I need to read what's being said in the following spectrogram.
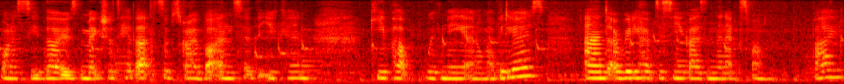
want to see those, then make sure to hit that subscribe button so that you can keep up with me and all my videos. And I really hope to see you guys in the next one. Bye!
